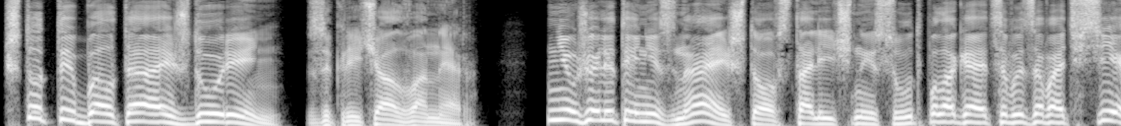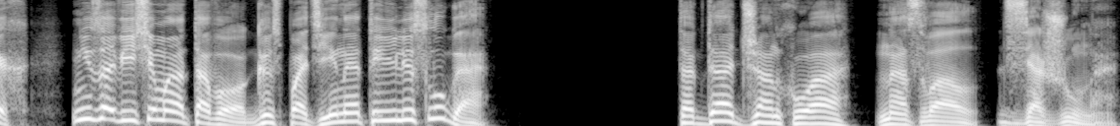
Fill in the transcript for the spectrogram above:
«Что ты болтаешь, дурень?» — закричал Ванер. Неужели ты не знаешь, что в столичный суд полагается вызывать всех, независимо от того, господин это или слуга?» Тогда Джан Хуа назвал Дзяжуна.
